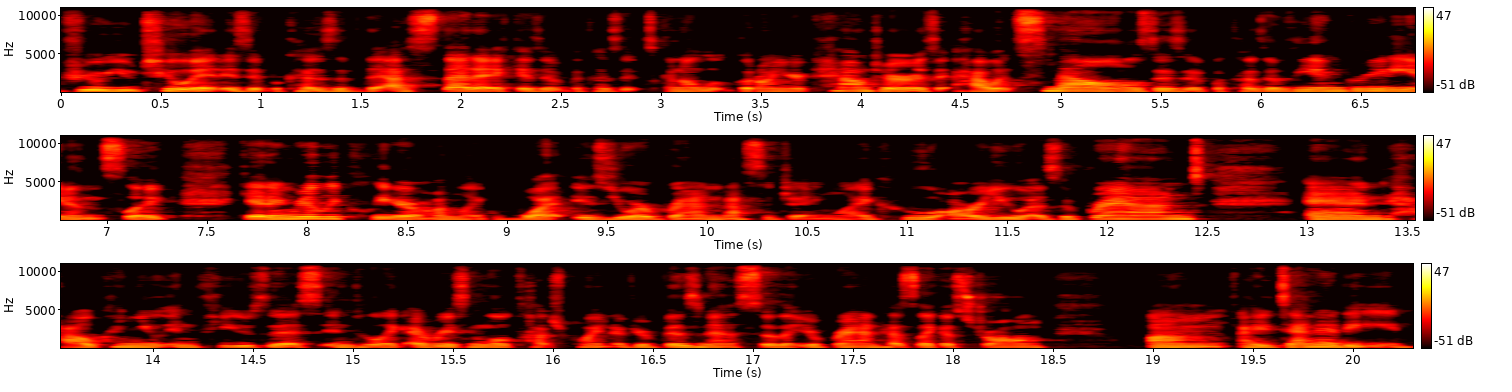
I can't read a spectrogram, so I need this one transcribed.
drew you to it? Is it because of the aesthetic? Is it because it's going to look good on your counter? Is it how it smells? Is it because of the ingredients? Like getting really clear on like what is your brand messaging? Like who are you as a brand? And how can you infuse this into like every single touch point of your business so that your brand has like a strong um, identity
